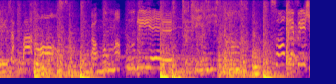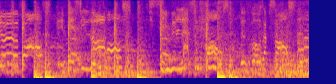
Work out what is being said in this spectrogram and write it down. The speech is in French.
les apparences, par moments oubliées, toutes les distances. Sans rêver, je pense, et des silences, dissimule la souffrance de vos absences.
